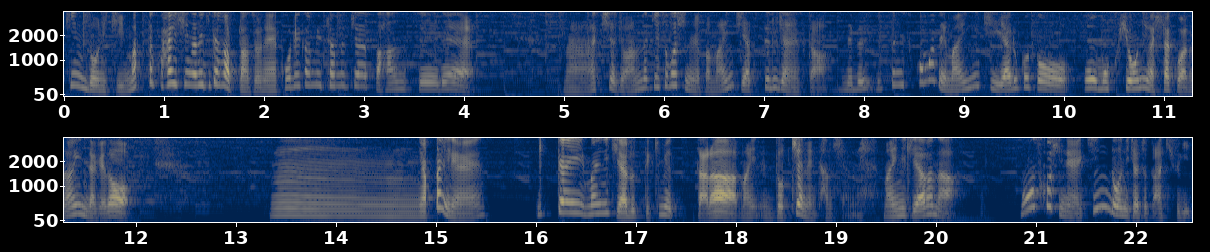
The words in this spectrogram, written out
金土日、全く配信ができなかったんですよね。これがめちゃめちゃやっぱ反省で、まあ、秋社長あんだけ忙しいのにやっぱ毎日やってるじゃないですか。で、別にそこまで毎日やることを目標にはしたくはないんだけど、うーん、やっぱりね、一回毎日やるって決めたら、どっちやねんって話だよね。毎日やらな。もう少しね、金土日はちょっと飽きすぎ。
